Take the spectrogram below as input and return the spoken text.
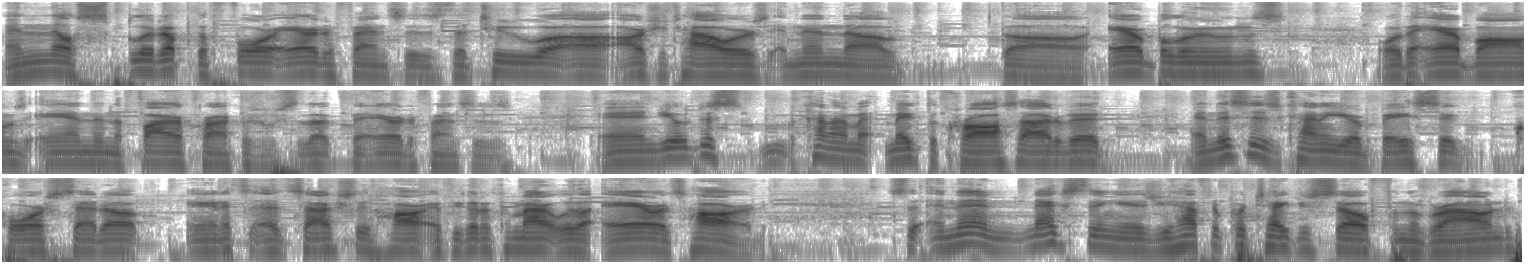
and then they'll split up the four air defenses, the two uh, archer towers, and then the the air balloons or the air bombs, and then the firecrackers, which is the, the air defenses. And you'll just kind of make the cross out of it. And this is kind of your basic core setup and it's it's actually hard if you're gonna come at it with air it's hard. So and then next thing is you have to protect yourself from the ground.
